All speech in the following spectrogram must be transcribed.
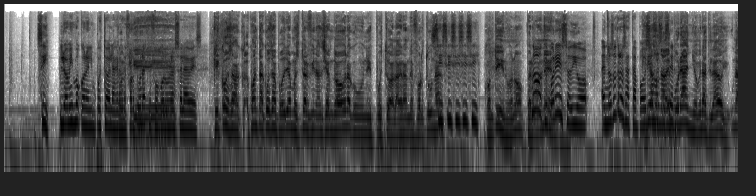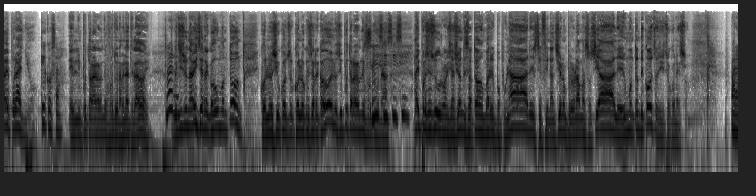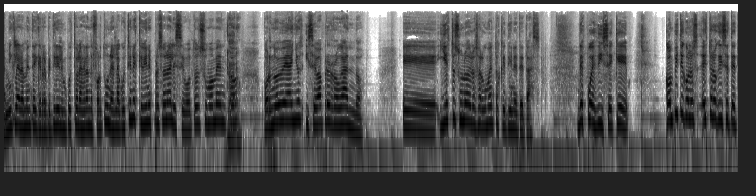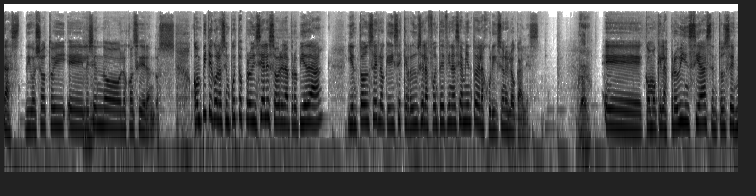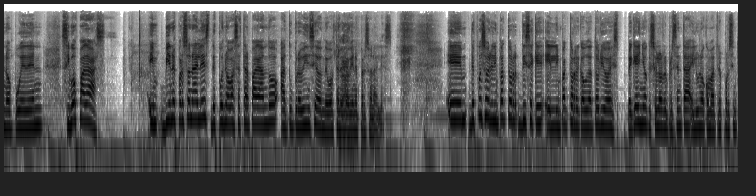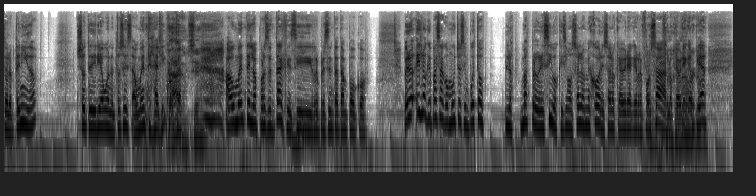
Sí, lo mismo con el impuesto de las grandes Porque- fortunas que fue por una sola vez. ¿Qué cosa, ¿Cuántas cosas podríamos estar financiando ahora con un impuesto a la grande fortuna? Sí, sí, sí, sí, sí. Continuo, ¿no? No, que por eso, digo, eh, nosotros hasta Quizás podríamos una hacer. vez por año, mirá, te la doy. Una vez por año. ¿Qué cosa? El impuesto a la grande fortuna, mirá, te la doy. Claro. Porque si hizo una vez se recaudó un montón con, los- con, con lo que se recaudó en los impuestos a la grande Sí, sí, sí, sí. Hay procesos de urbanización desatados en barrios populares, se financiaron programas sociales, un montón de cosas se hizo con eso. Para mí, claramente hay que repetir el impuesto a las grandes fortunas. La cuestión es que bienes personales se votó en su momento Claro. por nueve años y se va prorrogando. Eh, y esto es uno de los argumentos que tiene Tetas. Después dice que compite con los. Esto es lo que dice Tetas. Digo, yo estoy eh, leyendo los considerandos. Compite con los impuestos provinciales sobre la propiedad. Y entonces lo que dice es que reduce las fuentes de financiamiento de las jurisdicciones locales Claro. Eh, como que las provincias entonces no pueden. Si vos pagás bienes personales, después no vas a estar pagando a tu provincia donde vos tenés Claro. los bienes personales. Eh, después sobre el impacto, dice que el impacto recaudatorio es pequeño, que solo representa el 1,3% del obtenido. Yo te diría, bueno, entonces aumenten la alícuota. Claro, sí. Aumenten los porcentajes si representa tan poco. Pero es lo que pasa con muchos impuestos, los más progresivos que hicimos son los mejores, son los que habría que reforzar, los que, que habría que ampliar.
